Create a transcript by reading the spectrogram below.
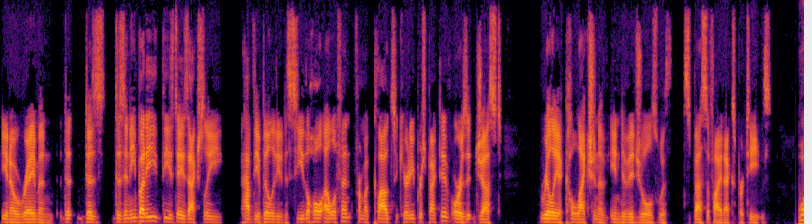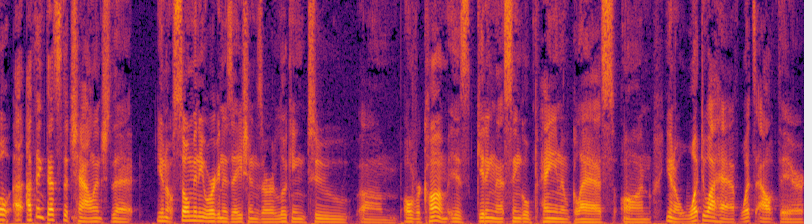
you know, Raymond, d- does does anybody these days actually have the ability to see the whole elephant from a cloud security perspective, or is it just really a collection of individuals with specified expertise? Well, I think that's the challenge that you know so many organizations are looking to um, overcome is getting that single pane of glass on you know what do I have, what's out there,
